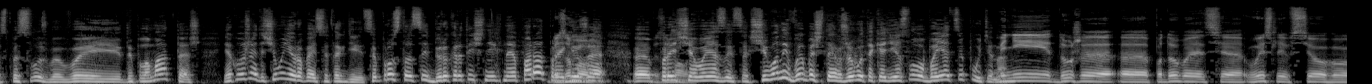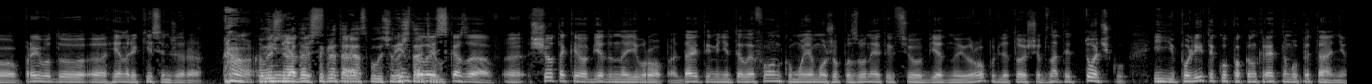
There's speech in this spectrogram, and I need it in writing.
спецслужби, ви дипломат теж. Як вважаєте, чому європейці так діють? Це просто цей бюрократичний їхній апарат, про який вже е, притча в язицях. Чи вони, вибачте, вживу таке дієслово, бояться Путіна? Мені дуже е, подобається вислів з цього приводу е, Генрі Кісінджера. Колишнього держсекретаря Сполучених він Штатів. колись сказав, е, що таке об'єднана Європа. Дайте мені телефон, кому я можу позвонити в цю об'єднану Європу для того, щоб знати точку і її політику по конкретному питанню.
